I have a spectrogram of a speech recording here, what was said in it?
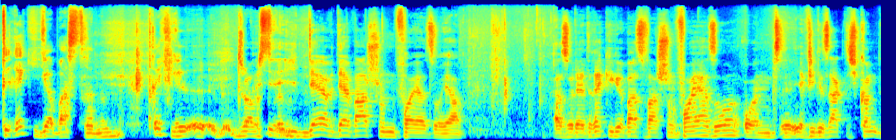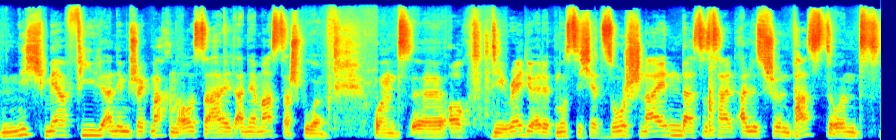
dreckiger Bass drin, dreckige äh, Drums drin. Der, der war schon vorher so, ja. Also der dreckige Bass war schon vorher so und äh, wie gesagt, ich konnte nicht mehr viel an dem Track machen, außer halt an der Masterspur. Und äh, auch die Radio-Edit musste ich jetzt so schneiden, dass es halt alles schön passt und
